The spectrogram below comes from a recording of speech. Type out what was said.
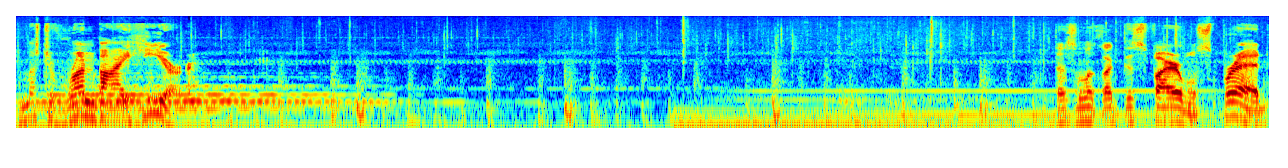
He must have run by here. Doesn't look like this fire will spread.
